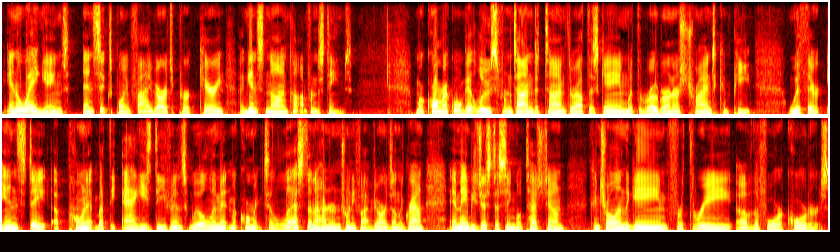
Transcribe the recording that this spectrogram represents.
in away games and 6.5 yards per carry against non conference teams. McCormick will get loose from time to time throughout this game, with the Roadrunners trying to compete with their in state opponent, but the Aggies defense will limit McCormick to less than 125 yards on the ground and maybe just a single touchdown, controlling the game for three of the four quarters.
